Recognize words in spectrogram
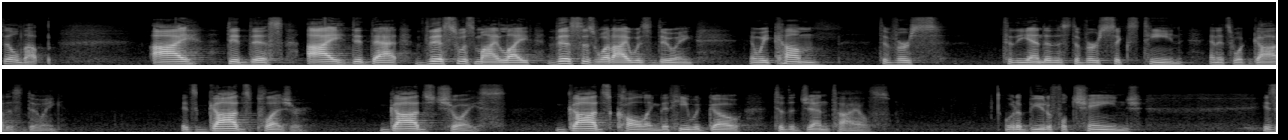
filled up? I did this. I did that. This was my life. This is what I was doing. And we come to verse to the end of this to verse 16 and it's what God is doing. It's God's pleasure, God's choice, God's calling that he would go to the Gentiles. What a beautiful change. His,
